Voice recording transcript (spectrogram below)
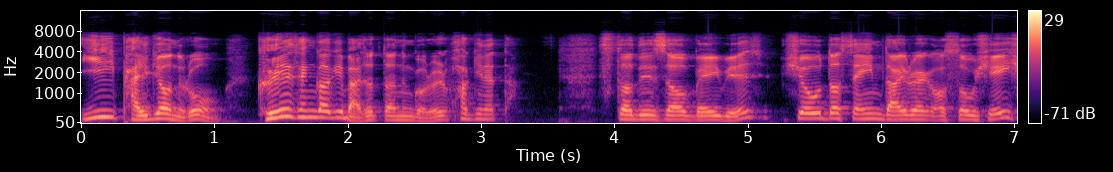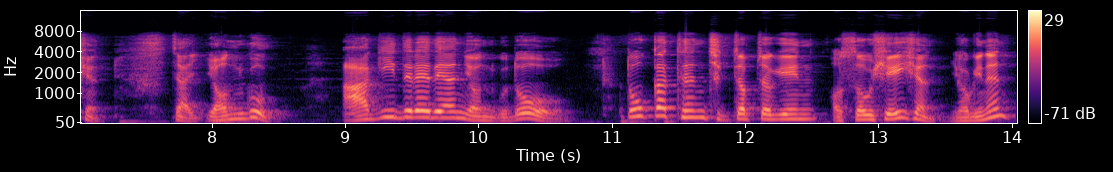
이 발견으로 그의 생각이 맞았다는 거를 확인했다. Studies of babies show the same direct association. 자, 연구, 아기들에 대한 연구도 똑같은 직접적인 association, 여기는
